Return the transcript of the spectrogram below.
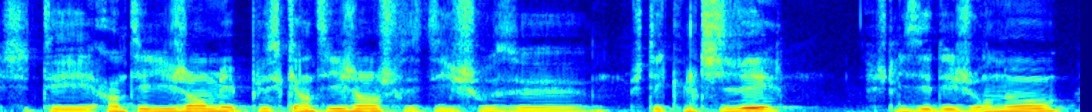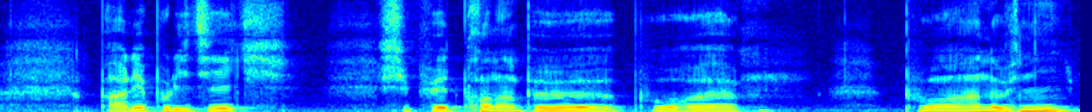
j'étais intelligent, mais plus qu'intelligent, je faisais des choses. Euh, j'étais cultivé. Je lisais des journaux, parlais politique. J'ai pu être prendre un peu pour, euh, pour un ovni.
